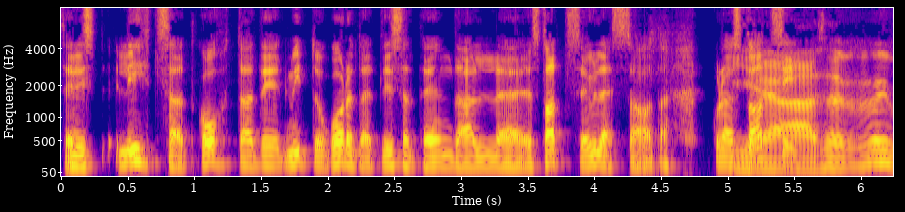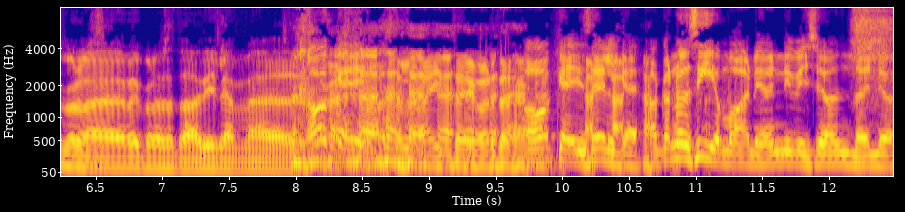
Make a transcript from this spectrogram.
sellist lihtsat kohta teed mitu korda, et lihtsalt endal äh, statse üles saada. kuna statsi jaa, see võib-olla, võib-olla seda hiljem Okei. selle näite juurde. okei okay,, selge, aga no siiamaani on niiviisi olnud, on ju,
